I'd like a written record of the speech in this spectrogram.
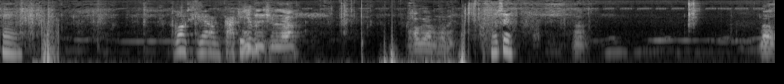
হুম। কাকে হবে হবে বাস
